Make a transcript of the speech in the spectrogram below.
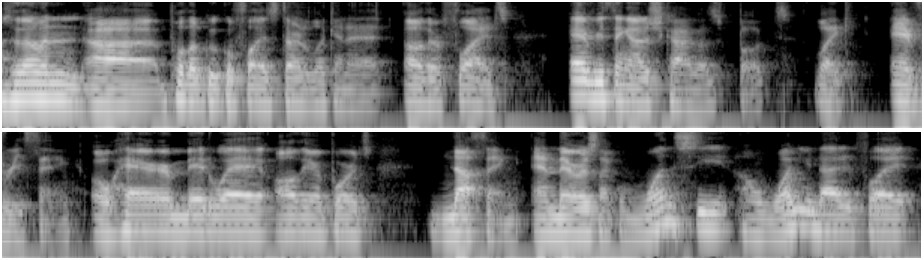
So then when uh, pulled up Google Flights, started looking at other flights, everything out of Chicago is booked. Like everything. O'Hare, Midway, all the airports, nothing. And there was like one seat on one United flight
